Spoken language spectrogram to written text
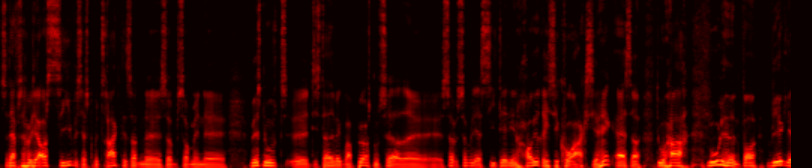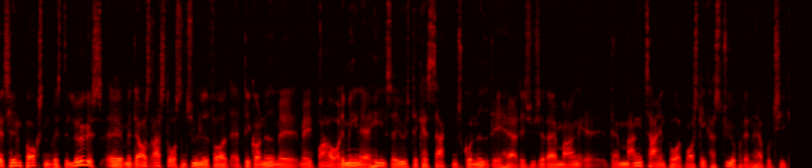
så derfor så vil jeg også sige, hvis jeg skulle betragte det sådan, øh, som, som en... Øh, hvis nu øh, de stadigvæk var børsnoteret, øh, så, så vil jeg sige, det er en højrisikoaktie. Ikke? Altså, du har muligheden for virkelig at tjene boksen, hvis det lykkes, øh, men der er også ret stor sandsynlighed for, at, at det går ned med, med et brag, og det mener jeg helt seriøst. Det kan sagtens gå ned, det her. Det synes jeg, der er mange, øh, der er mange tegn på, at Musk ikke har styr på den her butik.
